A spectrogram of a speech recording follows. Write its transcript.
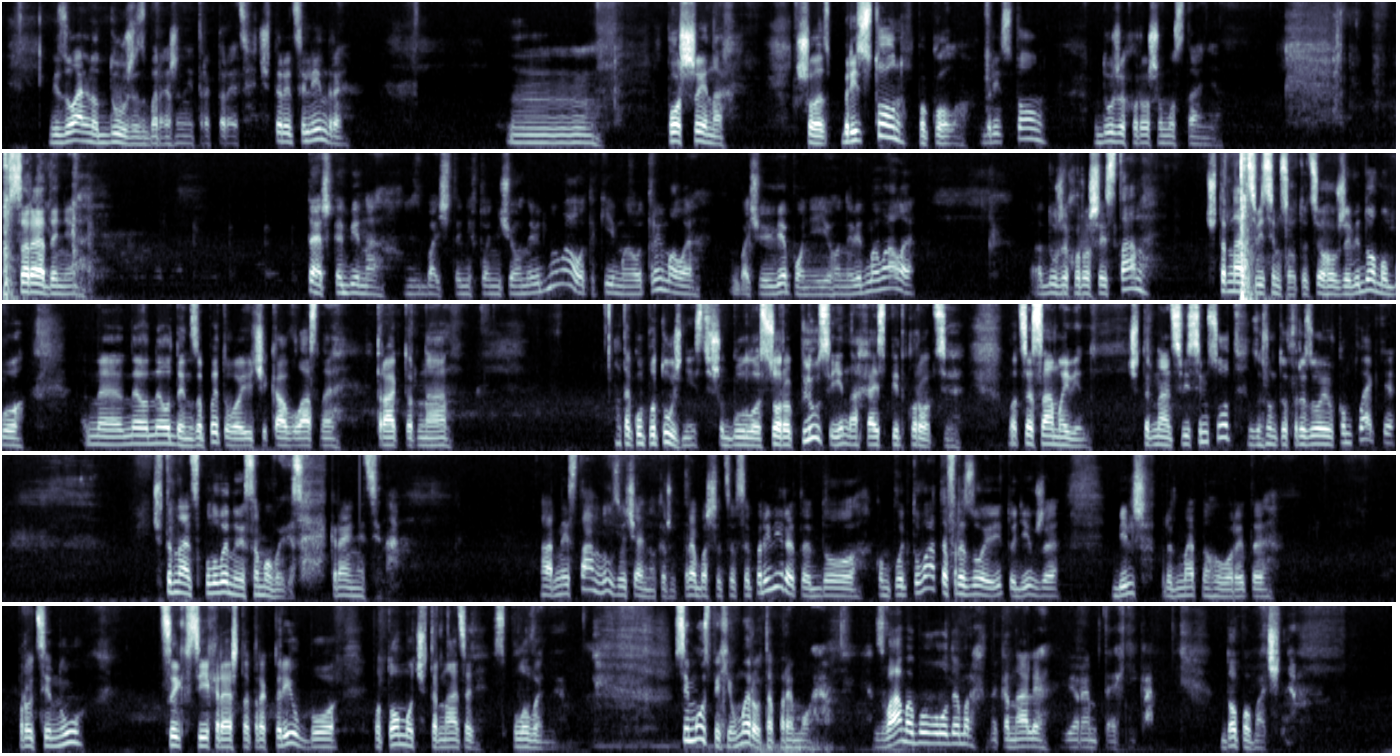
Візуально дуже збережений тракторець. Чотири циліндри. По шинах. Що, Брідстоун по колу. Брідстоун в дуже хорошому стані. Всередині теж кабіна, ось бачите, ніхто нічого не відмивав. Отакий ми отримали. Бачу, і в Японії його не відмивали. Дуже хороший стан. 14800. У цього вже відомо, бо не, не, не один запитував і чекав, власне, трактор на таку потужність, щоб було 40 і на хай-спід коробці. Оце саме він. 14800 з ґрунтофрезою в комплекті. 14,5 самовивіз. Крайня ціна. Гарний стан. Ну, звичайно, кажу, треба ще це все перевірити, докомплектувати фрезою, і тоді вже більш предметно говорити про ціну цих всіх решта тракторів, бо по тому 14,5. Всім успіхів, миру та перемоги! З вами був Володимир на каналі VRM Техніка. До побачення.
